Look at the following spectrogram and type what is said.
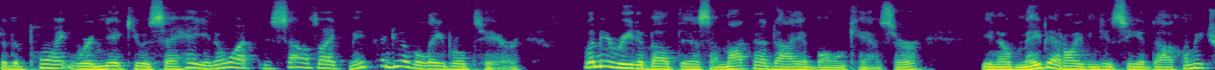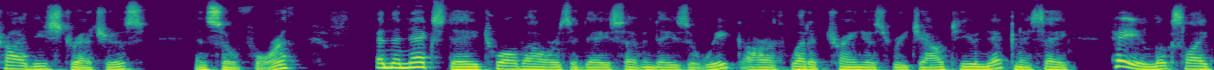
to the point where Nick, you would say, hey, you know what? It sounds like maybe I do have a labral tear. let me read about this. I'm not going to die of bone cancer. You know, maybe I don't even need to see a doc. Let me try these stretches and so forth. And the next day, 12 hours a day, seven days a week, our athletic trainers reach out to you, Nick, and they say, Hey, it looks like,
